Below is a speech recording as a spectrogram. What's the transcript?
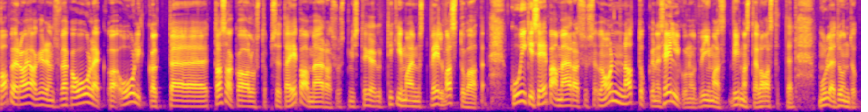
paberajakirjandus väga hoole, hoolikalt äh, tasakaalustab seda ebamäärasust, mis tegelikult digimaailmast veel vastu vaatab. kuigi see ebamäärasus on natukene selgunud viimast, viimastel aastatel, mulle tundub.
